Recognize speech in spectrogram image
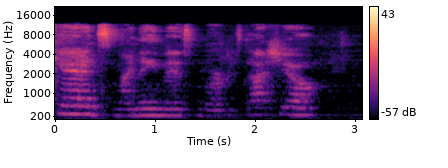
kids, my name is Nora Pistachio.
